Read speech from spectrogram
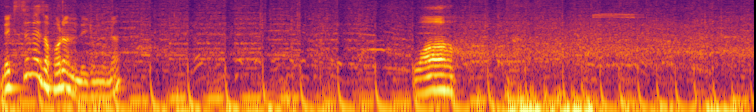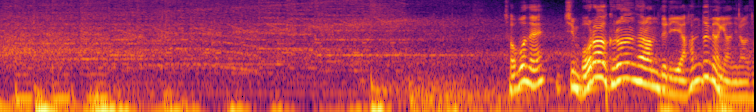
넥슨에서 버렸는데 이 정도면? 와 저번에 지금 뭐라 그러는 사람들이 한두 명이 아니라서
